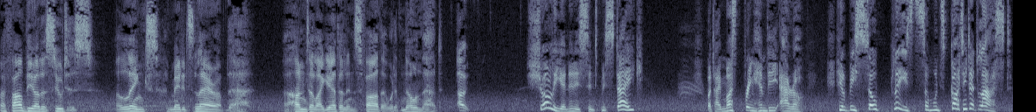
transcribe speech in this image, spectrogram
I found the other suitors. A lynx had made its lair up there. A hunter like Ethelyn's father would have known that. Oh, surely an innocent mistake. But I must bring him the arrow. He'll be so pleased someone's got it at last.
